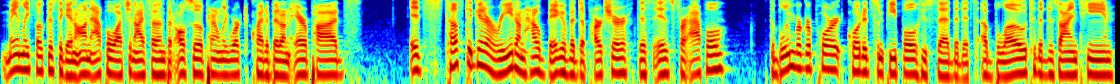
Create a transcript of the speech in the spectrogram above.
Mainly focused again on Apple Watch and iPhone, but also apparently worked quite a bit on AirPods. It's tough to get a read on how big of a departure this is for Apple. The Bloomberg report quoted some people who said that it's a blow to the design team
